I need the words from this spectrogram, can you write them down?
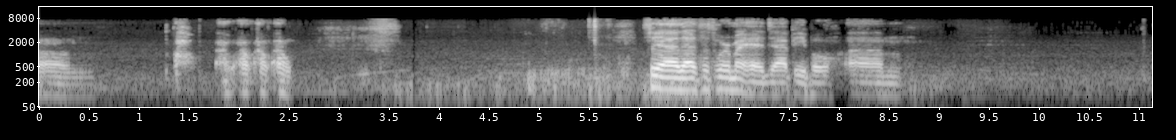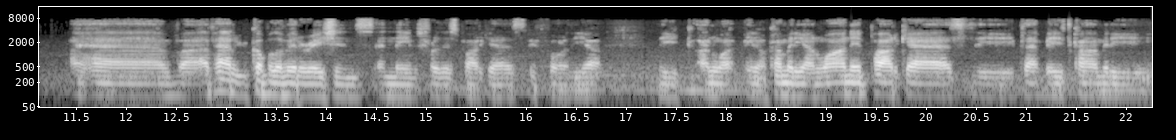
Um, ow, ow, ow, ow. So yeah, that's where my head's at, people. Um, I have uh, I've had a couple of iterations and names for this podcast before the uh, the unwa- you know comedy unwanted podcast, the plant based comedy.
